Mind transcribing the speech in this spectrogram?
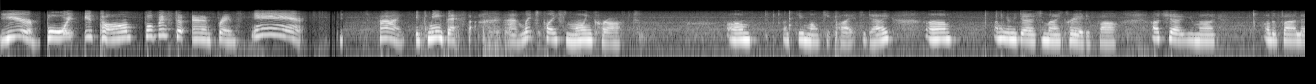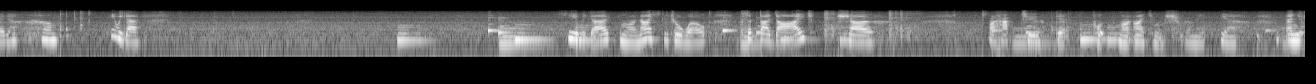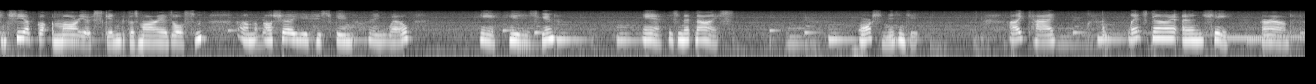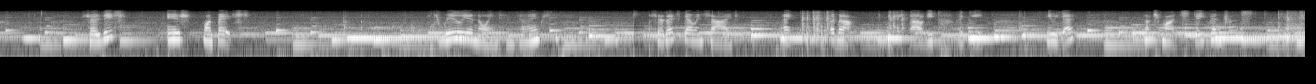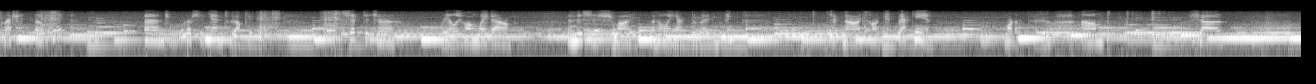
Yeah, boy, it's time for Vester and friends. Yeah. Hi, it's me Vester, and let's play some Minecraft. Um, let's do multiplayer today. Um, I'm gonna go to my creative file. I'll show you my other file later. Um, here we go. Here we go, in my nice little world. Except I died, so I have to get put my items from it. Yeah. And you can see I've got a Mario skin because Mario's awesome. Um, I'll show you his skin really well. Here, here's his skin. Yeah, isn't it nice? Awesome, isn't it? Okay, let's go and see around. So this is my base. It's really annoying sometimes. So let's go inside. Hey, open up. Doggy. Here we go. That's my escape entrance. You can press it, open it, and press it again to lock it. Except it's a really long way down. And this is my annoying activating thing. Except now I can't get back in. What a poo. Um, so,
